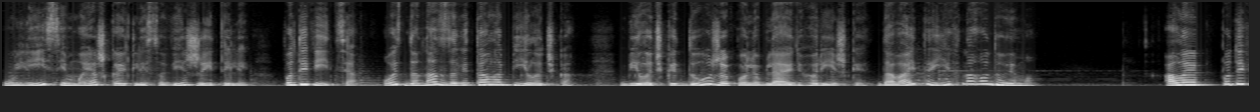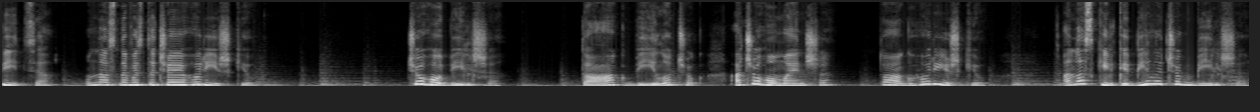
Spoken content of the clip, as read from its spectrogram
У лісі мешкають лісові жителі. Подивіться, ось до нас завітала білочка. Білочки дуже полюбляють горішки. Давайте їх нагодуємо. Але подивіться, у нас не вистачає горішків. Чого більше? Так, білочок. А чого менше? Так, горішків. А наскільки білочок більше?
